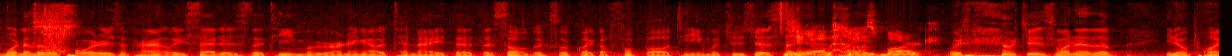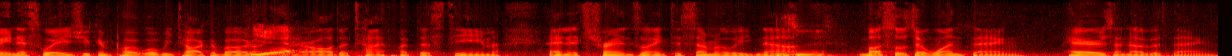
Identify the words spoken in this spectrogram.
One of the reporters apparently said is the team we're running out tonight that the Celtics look like a football team, which is just yeah, that was Mark. Which, which is one of the you know plainest ways you can put what we talk about on yeah. Twitter all the time with this team, and it's translating to summer league now. Mm-hmm. Muscles are one thing. Hair is another thing.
